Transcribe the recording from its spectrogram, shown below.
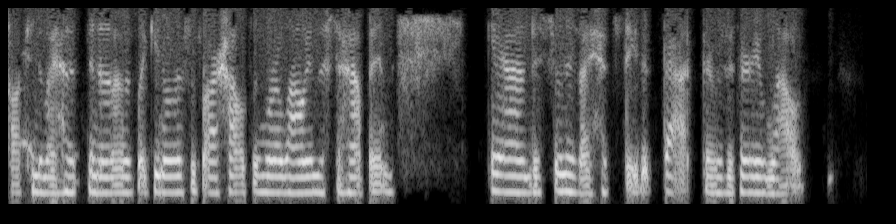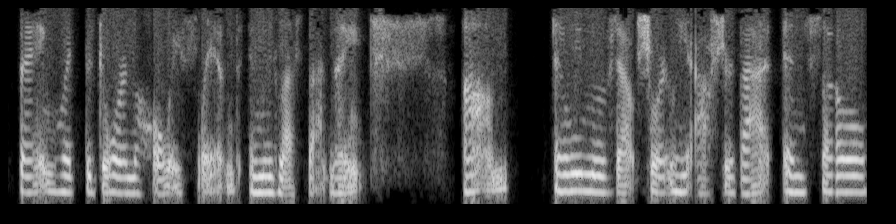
talking to my husband and I was like, you know, this is our house and we're allowing this to happen. And as soon as I had stated that, there was a very loud bang, like the door in the hallway slammed, and we left that night. Um, and we moved out shortly after that. And so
